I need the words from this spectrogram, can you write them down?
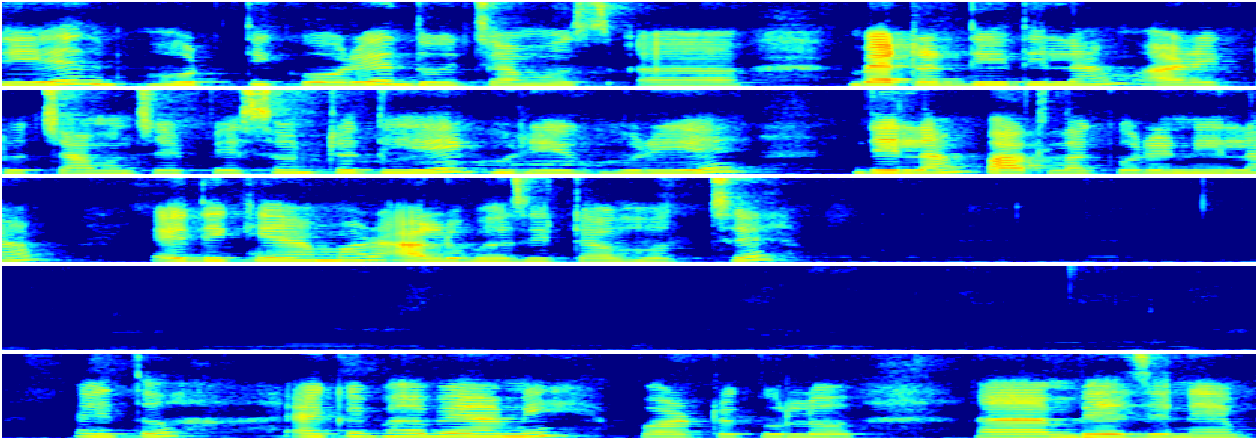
দিয়ে ভর্তি করে দুই চামচ ব্যাটার দিয়ে দিলাম। আর একটু চামচের পেছনটা দিয়ে ঘুরিয়ে ঘুরিয়ে দিলাম, পাতলা করে নিলাম। এদিকে আমার আলু ভাজিটাও হচ্ছে। এই তো, একইভাবে আমি পরোটাগুলো ভেজে নেব।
